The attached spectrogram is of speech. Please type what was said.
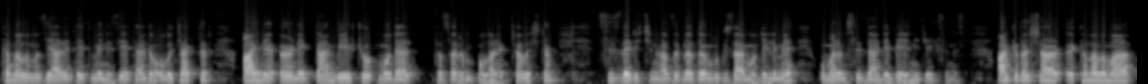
kanalımı ziyaret etmeniz yeterli olacaktır. Aynı örnekten birçok model tasarım olarak çalıştım. Sizler için hazırladığım bu güzel modelimi umarım sizler de beğeneceksiniz. Arkadaşlar e, kanalıma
